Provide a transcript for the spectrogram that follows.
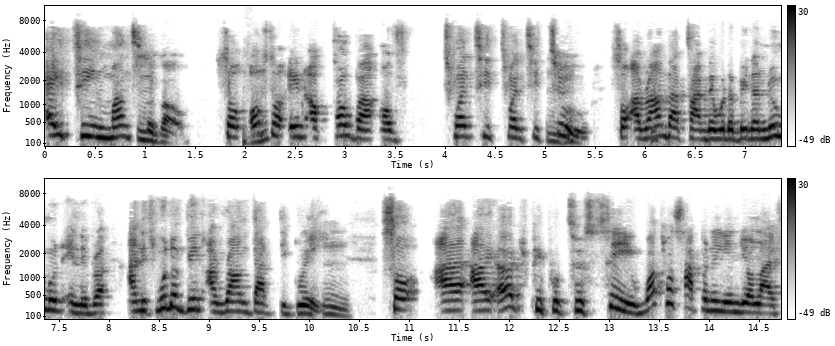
18 months Mm. ago. So Mhm. also in October of 2022. So around that time there would have been a new moon in Libra, and it would have been around that degree. Mm. So I, I urge people to see what was happening in your life,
